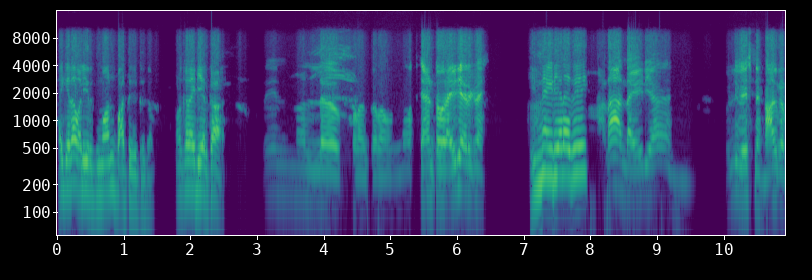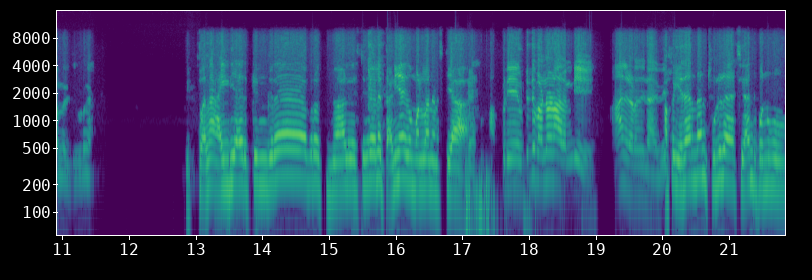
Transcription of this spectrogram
அதுக்கு ஏதாவது வழி இருக்குமான்னு பாத்துக்கிட்டு இருக்கேன். உனக்கு ஏதாவது ஐடியா இருக்கா? நல்ல பணக்காரன்னா என்கிட்ட ஒரு ஐடியா இருக்குண்ணே. என்ன ஐடியால அது? ஆனா அந்த ஐடியா சொல்லி வேஸ்ட்ண்ணே நாள் கடந்துருச்சு. விடுங்க. இப்பதான் ஐடியா இருக்குங்கிற அப்புறம் நாலு வருஷங்கிற இல்ல தனியா எதுவும் பண்ணலாம்னு நினைச்சிட்டியா? அப்படியே விட்டுட்டு பண்ணோனா தம்பி? நாள் கடந்துச்சுண்ணா. இது அப்ப எதா இருந்தாலும் சொல்லல சேர்ந்து பண்ணுவோம்.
